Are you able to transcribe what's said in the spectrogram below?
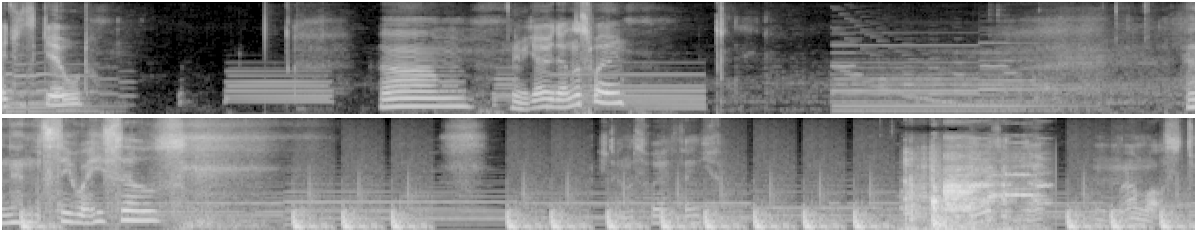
Mages Guild. Um, here we go, down this way. And then let's see what he sells. Just down this way, I think. No. Mm, I'm lost.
